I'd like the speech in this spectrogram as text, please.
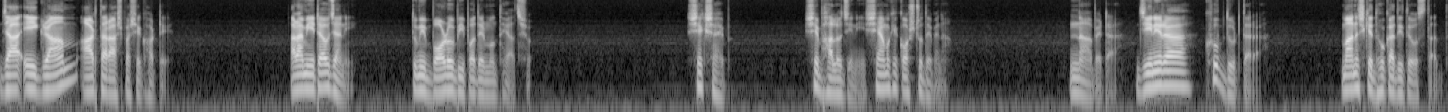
যা এই গ্রাম আর তার আশপাশে ঘটে। আর আমি এটাও জানি, তুমি বড় বিপদের মধ্যে আছো। শেখ সাহেব, সে ভালো জিনিস সে আমাকে কষ্ট দেবে না। না বেটা, জিনেরা খুব দূর তারা। মানুষকে ধোকা দিতে ওস্তাদ।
